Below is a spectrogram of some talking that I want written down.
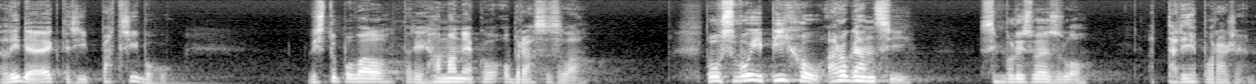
lidé, kteří patří Bohu, vystupoval tady Haman jako obraz zla. Tou svojí píchou, arogancí symbolizuje zlo. A tady je poražen.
